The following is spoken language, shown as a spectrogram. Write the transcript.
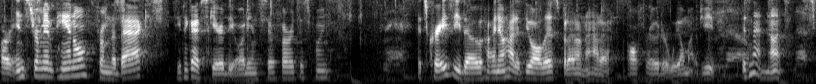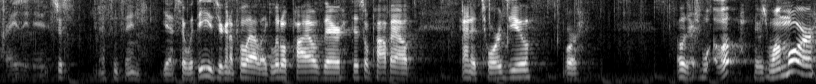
our instrument panel from the back. Do you think I've scared the audience so far at this point? Nah. It's crazy though. I know how to do all this, but I don't know how to off-road or wheel my Jeep. No. Isn't that nuts? That's crazy, dude. It's just, that's insane. Yeah, so with these, you're gonna pull out like little piles there. This will pop out kind of towards you or, oh, there's, oh, there's one more.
